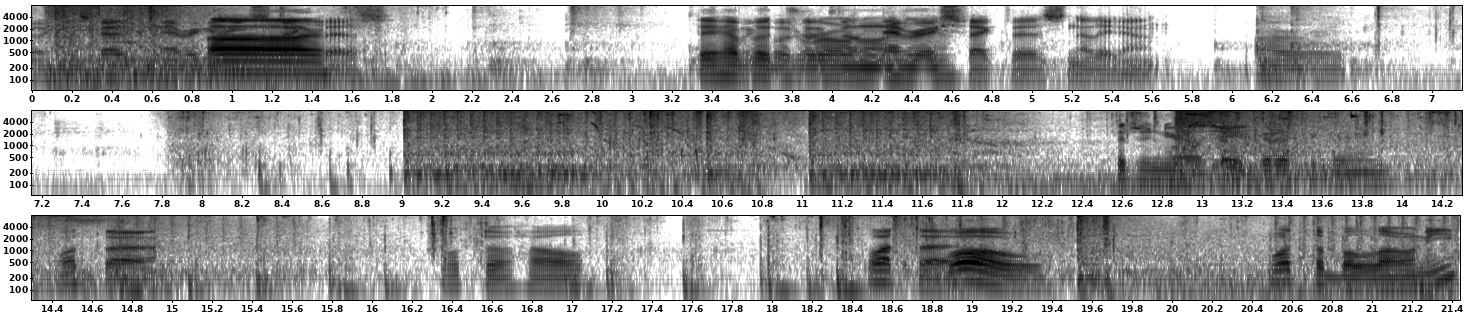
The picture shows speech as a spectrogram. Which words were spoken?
This guy's never Uh, gonna expect this. They have Look, a look, look, drone. They'll never you. expect this. No, they don't. Alright. Pigeon, you're so good at the game. What the? What the hell? What the? Whoa! What the baloney?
